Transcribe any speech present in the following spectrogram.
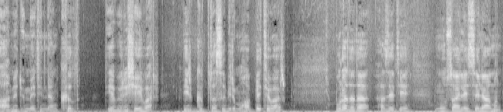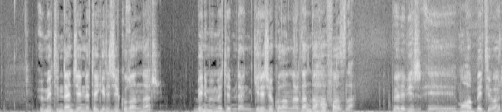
Ahmet ümmetinden kıl diye böyle şey var. Bir gıptası bir muhabbeti var. Burada da Hazreti Musa Aleyhisselam'ın ümmetinden cennete girecek olanlar benim ümmetimden girecek olanlardan daha fazla böyle bir e, muhabbeti var.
